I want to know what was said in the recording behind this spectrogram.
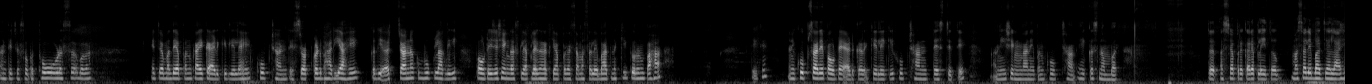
आणि त्याच्यासोबत थोडंसं बघा. याच्यामध्ये आपण काय काय ॲड केलेलं आहे. खूप छान टेस्ट शॉर्टकट भारी आहे. कधी अचानक भूक लागली. पावट्याच्या शेंगा असल्या आपल्या घरात की आपण असा मसाले भात नक्की करून पहा. ठीक आहे? आणि खूप सारे पावटे ॲड कर केले की खूप छान टेस्ट येते. आणि शेंगदाणे पण खूप छान एकच नंबर तर अशा प्रकारे आपल्या इथं मसाले भात झाला आहे.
